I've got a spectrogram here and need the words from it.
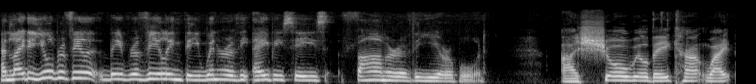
And later, you'll reveal, be revealing the winner of the ABC's Farmer of the Year award. I sure will be, can't wait.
